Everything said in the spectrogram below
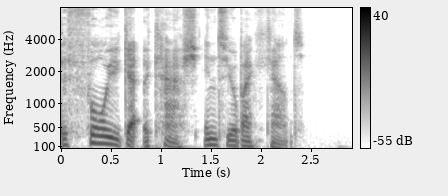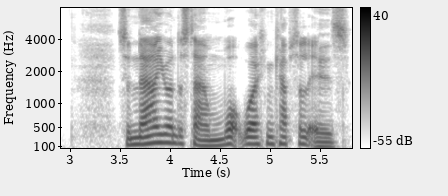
before you get the cash into your bank account. So now you understand what working capital is,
